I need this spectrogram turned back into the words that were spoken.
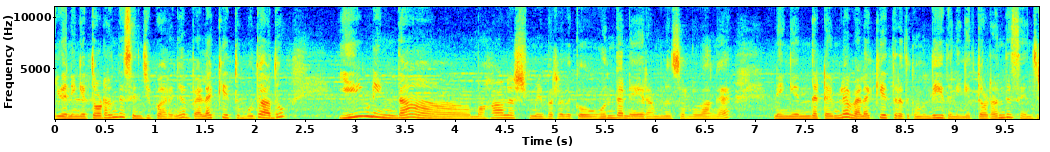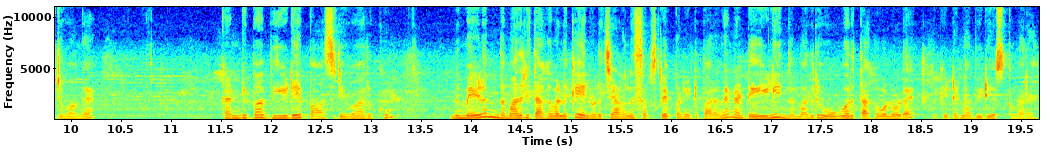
இதை நீங்கள் தொடர்ந்து செஞ்சு பாருங்கள் விளக்கேற்றும் போது அதுவும் ஈவினிங் தான் மகாலட்சுமி வர்றதுக்கு உகந்த நேரம்னு சொல்லுவாங்க. நீங்கள் எந்த டைமில் விளக்கேற்றுறதுக்கு முந்தி இதை நீங்கள் தொடர்ந்து செஞ்சுட்டு வாங்க. கண்டிப்பாக வீடே பாசிட்டிவாக இருக்கும். இந்த மேலும் இந்த மாதிரி தகவலுக்கு என்னோடய சேனலை சப்ஸ்கிரைப் பண்ணிட்டு பாருங்கள் நான் டெய்லி இந்த மாதிரி ஒவ்வொரு தகவலோட கிட்டே நான் வீடியோஸ்க்கு வரேன்.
